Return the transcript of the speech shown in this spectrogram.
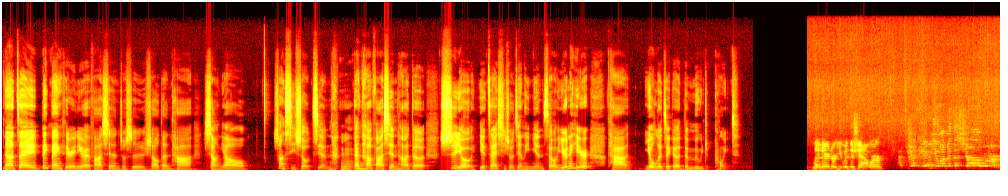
那在《Big Bang Theory》你会发现，就是 Sheldon 他想要上洗手间，嗯，但他发现他的室友也在洗手间里面，so you're gonna hear the moot point。Leonard, are you in the shower? I can't hear you. I'm in the shower.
